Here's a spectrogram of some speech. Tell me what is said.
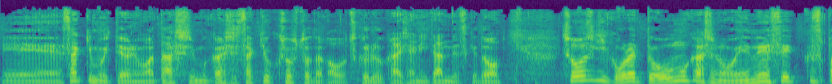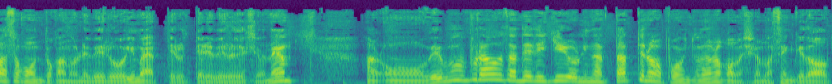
えー、さっきも言ったように私昔作曲ソフトとかを作る会社にいたんですけど、正直これって大昔の MSX パソコンとかのレベルを今やってるってレベルですよね。あの、ウェブブラウザでできるようになったってのがポイントなのかもしれませんけど、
